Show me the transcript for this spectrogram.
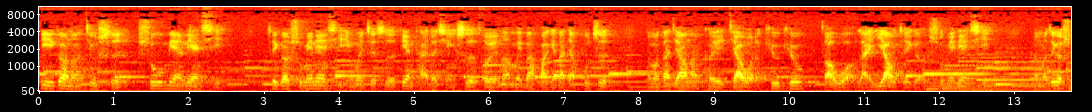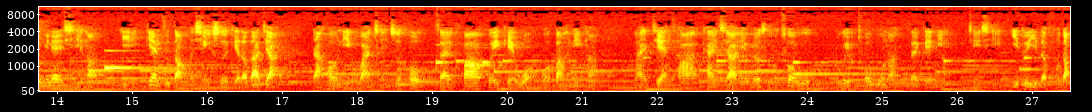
第一个呢，就是书面练习。 这个书面练习，因为这是电台的形式，所以呢，没办法给大家复制。那么大家呢，可以加我的 QQ 找我来要这个书面练习。那么这个书面练习呢，以电子档的形式给到大家，然后你完成之后再发回给我，我帮你呢来检查看一下有没有什么错误。如果有错误呢，再给你进行一对一的辅导。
